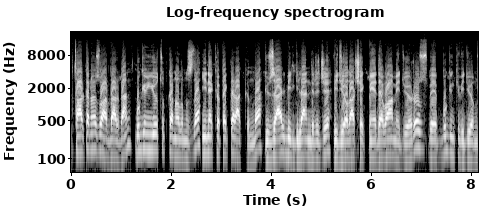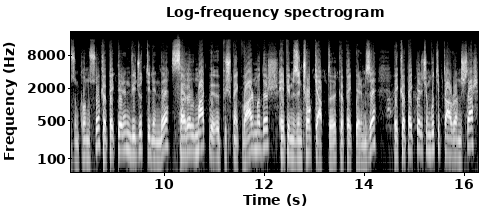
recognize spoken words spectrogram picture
Tarkan Özvardar ben. Bugün YouTube kanalımızda yine köpekler hakkında güzel bilgilendirici videolar çekmeye devam ediyoruz ve bugünkü videomuzun konusu köpeklerin vücut dilinde sarılmak ve öpüşmek var mıdır? Hepimizin çok yaptığı köpeklerimize ve köpekler için bu tip davranışlar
